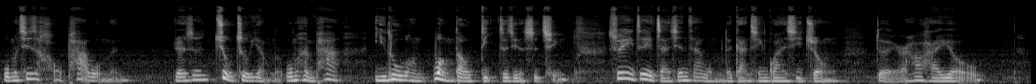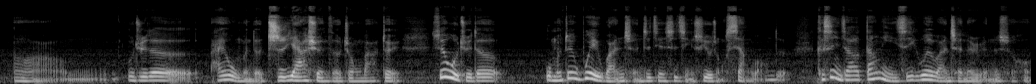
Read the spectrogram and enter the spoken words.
我们其实好怕我们人生就这样了，我们很怕一路望望到底这件事情，所以这也展现在我们的感情关系中，对，然后还有呃，我觉得还有我们的职涯选择中吧，对，所以我觉得。我们对未完成这件事情是有种向往的，可是你知道，当你是一个未完成的人的时候，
